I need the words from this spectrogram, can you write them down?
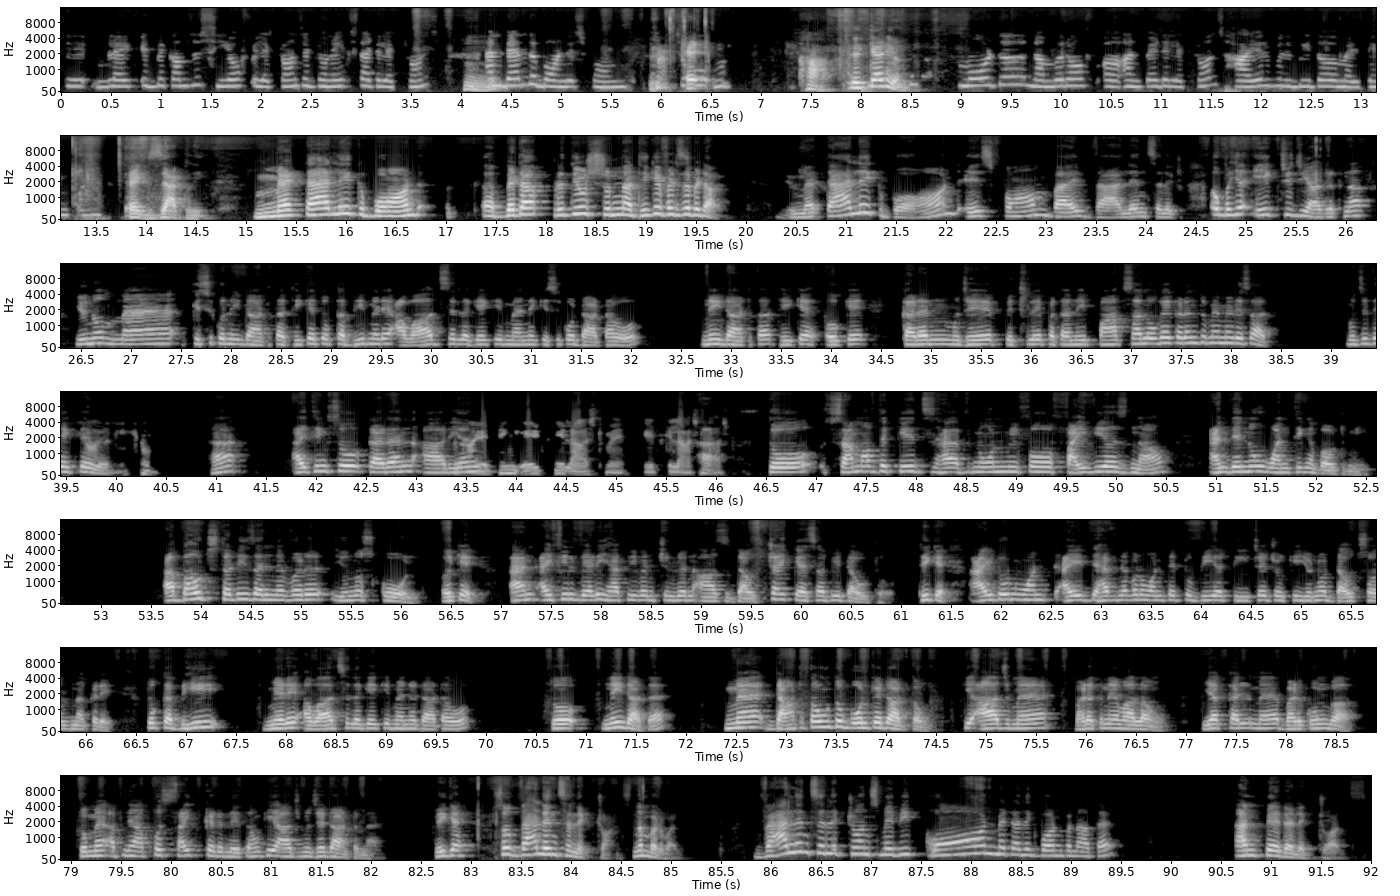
like it becomes a sea of electrons it donates that electrons and then the bond is formed हाँ carry on more the number of unpaired electrons higher will be the melting point exactly metallic bond बेटा प्रत्युष सुनना ठीक है फिर से बेटा? Yes, sir. Bond is form by valence electron ओ भैया एक चीज़ याद रखना। यू you नो know, मैं किसी को नहीं डांटता ठीक है? तो कभी मेरे आवाज़ से लगे कि मैंने किसी को डांटा हो नहीं डांटता ठीक है? ओके करण मुझे पिछले पता नहीं पाँच साल हो गए करण तुम्हें मेरे साथ मुझे देखते हुए। हाँ I think so Karan Aryan I think eight के लास्ट में एट के लास्ट हाँ। Last So some of the kids have known me for five years now, and they know one thing about me. About studies, I'll never, you know, scold. Okay, and I feel very happy when children ask doubts. चाहे कैसा भी doubt हो, ठीक है. I don't want, I have never wanted to be a teacher जो कि you know doubt solve ना करे. तो कभी मेरे आवाज़ से लगे कि मैंने डांटा हो, तो नहीं डांटा है. मैं डांटता हूँ तो बोल के डांटता हूँ कि आज मैं भड़कने वाला हूँ, या कल मैं भड़कूँगा तो मैं अपने आप को साइक कर लेता हूँ कि आज मुझे डांटना है। ठीक है? So valence electrons number one valence electrons में भी कौन मेटालिक बॉन्ड बनाता है? अनपेड इलेक्ट्रॉन्स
